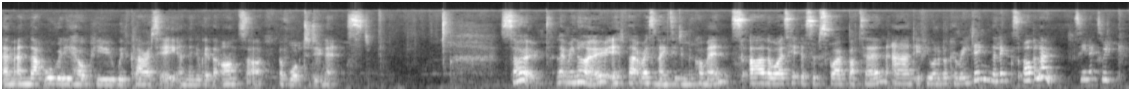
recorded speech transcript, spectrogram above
um, and that will really help you with clarity and then you'll get the answer of what to do next. So let me know if that resonated in the comments. Otherwise hit the subscribe button and if you want to book a reading, the links are below. See you next week.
